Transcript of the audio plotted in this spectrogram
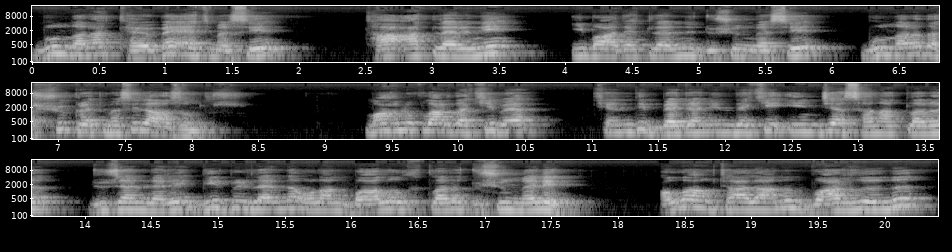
bunlara tevbe etmesi, taatlerini, ibadetlerini düşünmesi, bunlara da şükretmesi lazımdır. Mahluklardaki ve kendi bedenindeki ince sanatları, düzenleri, birbirlerine olan bağlılıkları düşünmeli. Allahu Teala'nın varlığını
